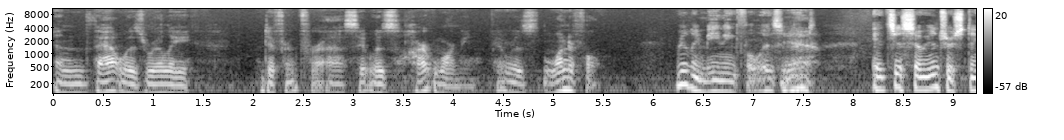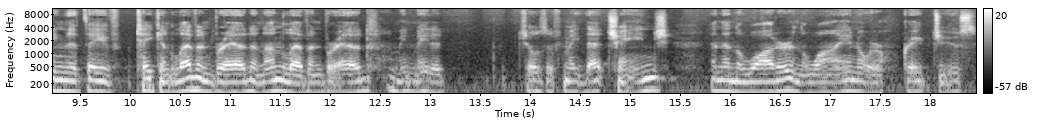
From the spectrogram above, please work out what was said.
and that was really different for us. It was heartwarming. It was wonderful. Really meaningful, isn't it? It's just so interesting that they've taken leavened bread and unleavened bread. I mean, made it. Joseph made that change, and then the water and the wine or grape juice,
